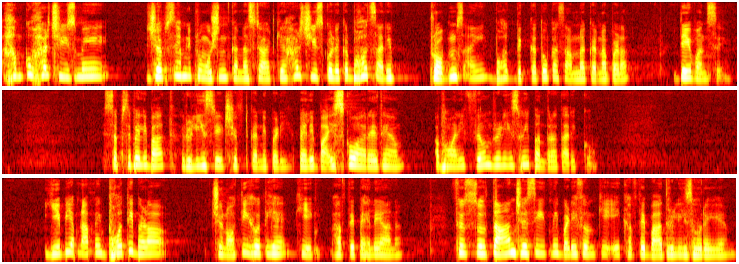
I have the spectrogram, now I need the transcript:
हमको हर चीज़ में जब से हमने प्रमोशन करना स्टार्ट किया हर चीज़ को लेकर बहुत सारी प्रॉब्लम्स आई बहुत दिक्कतों का सामना करना पड़ा डे वन से सबसे पहली बात रिलीज़ डेट शिफ्ट करनी पड़ी। पहले 22 को आ रहे थे हम। अब हमारी फ़िल्म रिलीज़ हुई 15 तारीख को। ये भी अपने आप में एक बहुत ही बड़ा चुनौती होती है कि एक हफ़्ते पहले आना। फिर सुल्तान जैसी इतनी बड़ी फ़िल्म की एक हफ़्ते बाद रिलीज़ हो रही है।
